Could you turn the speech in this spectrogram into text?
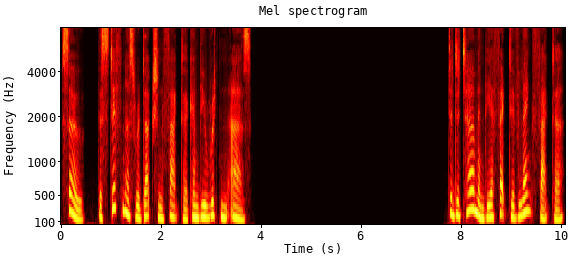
So, the stiffness reduction factor can be written as To determine the effective length factor,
